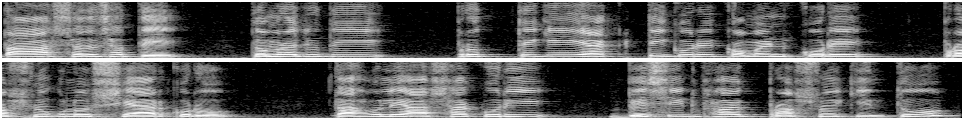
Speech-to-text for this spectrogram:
তার সাথে সাথে তোমরা যদি প্রত্যেকেই একটি করে কমেন্ট করে প্রশ্নগুলো শেয়ার করো, তাহলে আশা করি বেশিরভাগ প্রশ্নই কিন্তু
